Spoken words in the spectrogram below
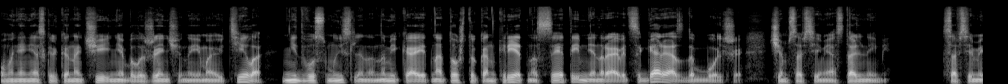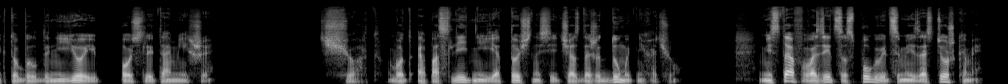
У меня несколько ночей не было женщины, и мое тело недвусмысленно намекает на то, что конкретно с этой мне нравится гораздо больше, чем со всеми остальными. Со всеми, кто был до нее и после Тамиши. Черт, вот о последней я точно сейчас даже думать не хочу. Не став возиться с пуговицами и застежками,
